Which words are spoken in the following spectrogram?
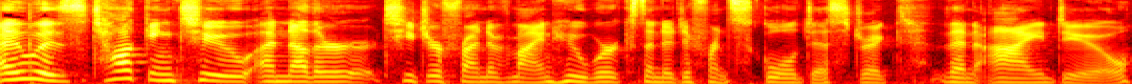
I was talking to another teacher friend of mine who works in a different school district than I do.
